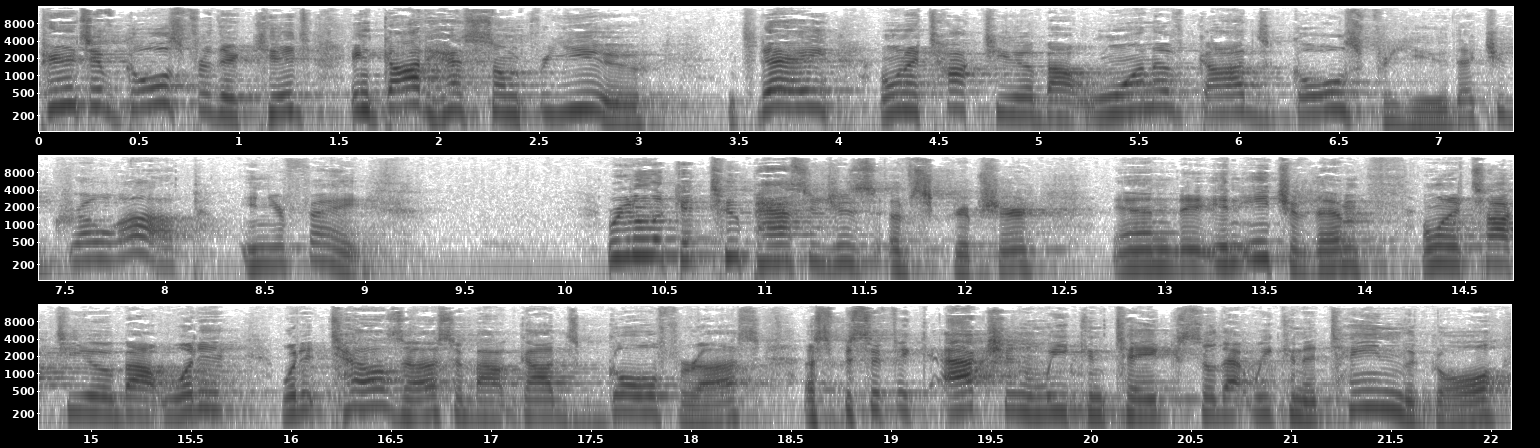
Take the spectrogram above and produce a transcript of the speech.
Parents have goals for their kids, and God has some for you. Today, I want to talk to you about one of God's goals for you that you grow up in your faith. We're going to look at two passages of Scripture, and in each of them, I want to talk to you about what it, what it tells us about God's goal for us, a specific action we can take so that we can attain the goal,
